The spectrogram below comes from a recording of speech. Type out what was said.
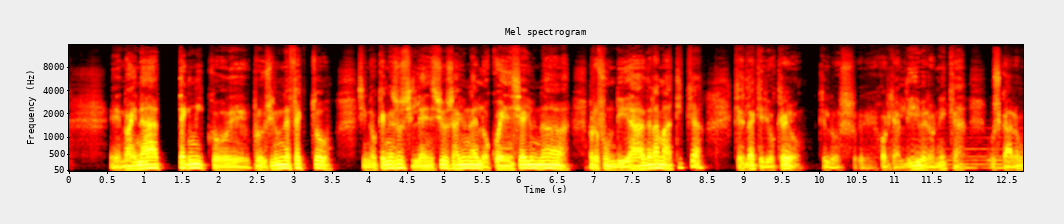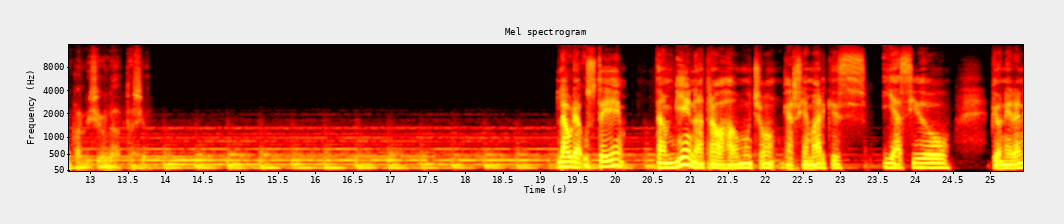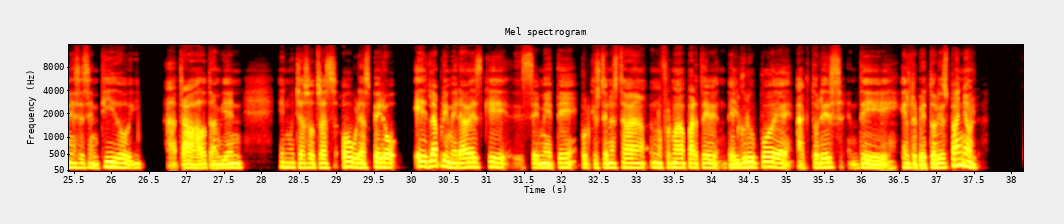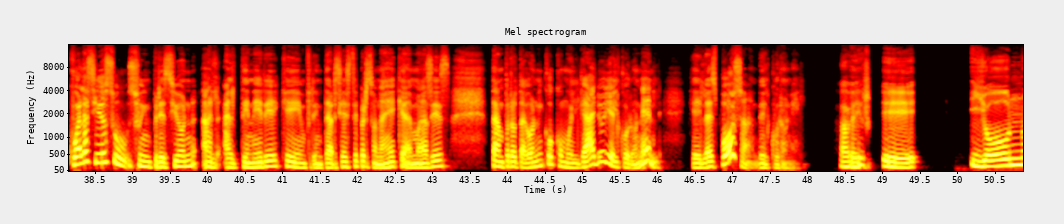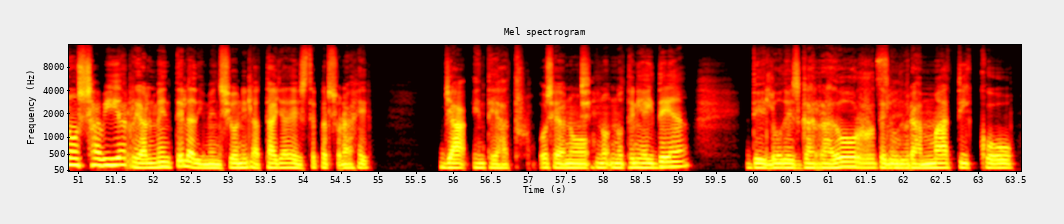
eh, no hay nada técnico de producir un efecto, sino que en esos silencios hay una elocuencia y una profundidad dramática que es la que yo creo que los eh, Jorge Alí y Verónica buscaron cuando hicieron la adaptación. Laura, usted también ha trabajado mucho García Márquez y ha sido pionera en ese sentido y ha trabajado también en muchas otras obras, pero es la primera vez que se mete, porque usted no estaba, no formaba parte del grupo de actores del repertorio español. ¿Cuál ha sido su, su impresión al, al, tener que enfrentarse a este personaje que además es tan protagónico como el gallo y el coronel, que es la esposa del coronel? A ver, eh, yo no sabía realmente la dimensión y la talla de este personaje ya en teatro. O sea, no, no, tenía idea de lo desgarrador, de lo dramático,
